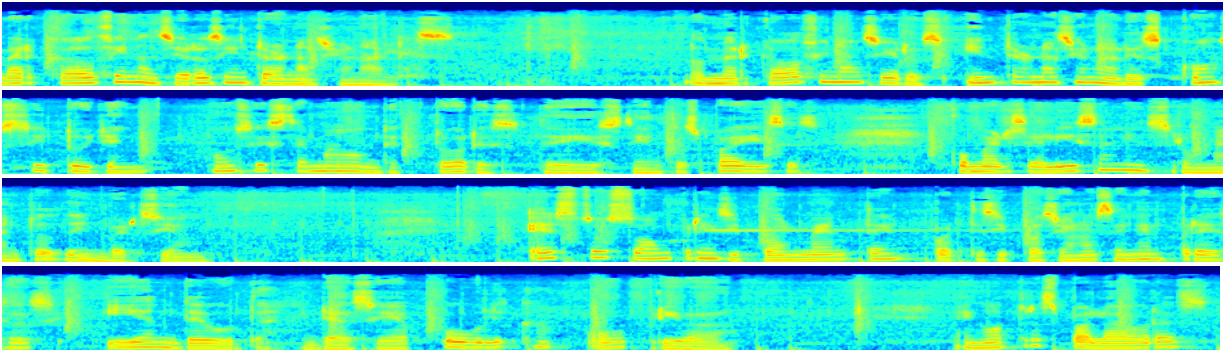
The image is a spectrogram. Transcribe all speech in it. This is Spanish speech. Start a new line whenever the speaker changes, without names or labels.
Mercados financieros internacionales. Los mercados financieros internacionales constituyen un sistema donde actores de distintos países comercializan instrumentos de inversión. Estos son principalmente participaciones en empresas y en deuda, ya sea pública o privada. En otras palabras,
